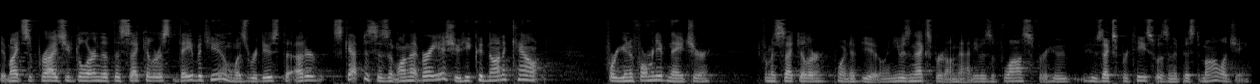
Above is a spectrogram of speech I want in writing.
It might surprise you to learn that the secularist David Hume was reduced to utter skepticism on that very issue. He could not account for uniformity of nature from a secular point of view. And he was an expert on that. He was a philosopher who, whose expertise was in epistemology.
